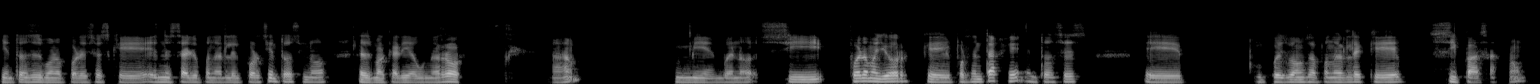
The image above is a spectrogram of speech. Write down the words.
y entonces, bueno, por eso es que es necesario ponerle el por ciento, si no les marcaría un error. Bien, bueno, si fuera mayor que el porcentaje, entonces, eh, pues vamos a ponerle que sí pasa, ¿no?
